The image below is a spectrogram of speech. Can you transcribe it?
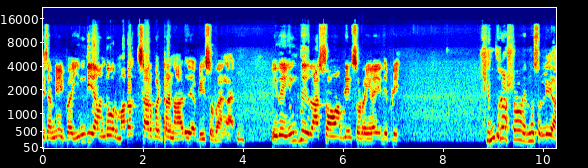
சாமி இப்ப இந்தியா வந்து ஒரு மதச்சார்பற்ற நாடு அப்படின்னு சொல்றாங்க. இது இந்து ராஷ்டிரம் அப்படின்னு சொல்றீங்களே இது எப்படி? ஹிந்து ராஷ்டிரம் என்ன சொல்லியா?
